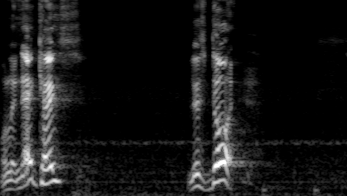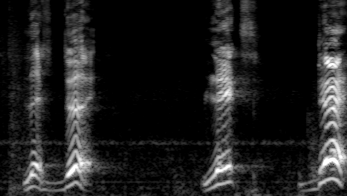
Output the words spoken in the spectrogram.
Well, in that case, let's do it. Let's do it. Let's do it.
